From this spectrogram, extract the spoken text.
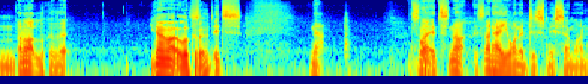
Mm. I don't like the look of it. You don't like the look of it? It's nah. It's Well- not. It's not. It's not how you want to dismiss someone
